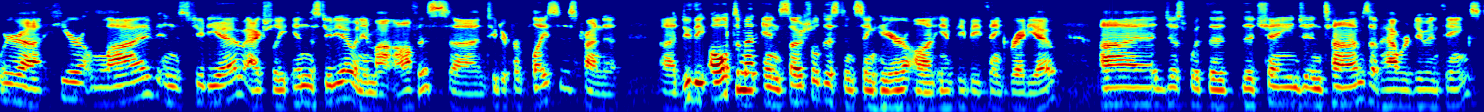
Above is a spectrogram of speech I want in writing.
We're uh, here live in the studio, actually in the studio and in my office uh, in two different places, trying to uh, do the ultimate in social distancing here on MPB Think Radio, uh, just with the, the change in times of how we're doing things.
